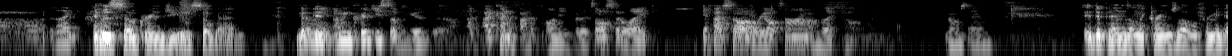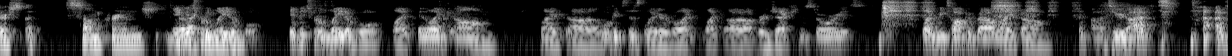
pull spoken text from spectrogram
Uh, like It was so cringy, it was so bad. Yeah, But I mean, it- I mean, cringy stuff's good though. I, I kind of find it funny, but it's also like, if I saw it real time, I'm like, oh no. You know what I'm saying? It depends on the cringe level for me. There's a, some cringe If that it's I can do. relatable, if it's relatable, like it, like um like uh we'll get to this later, but like like uh rejection stories. Like we talk about like um like oh dude I've I've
